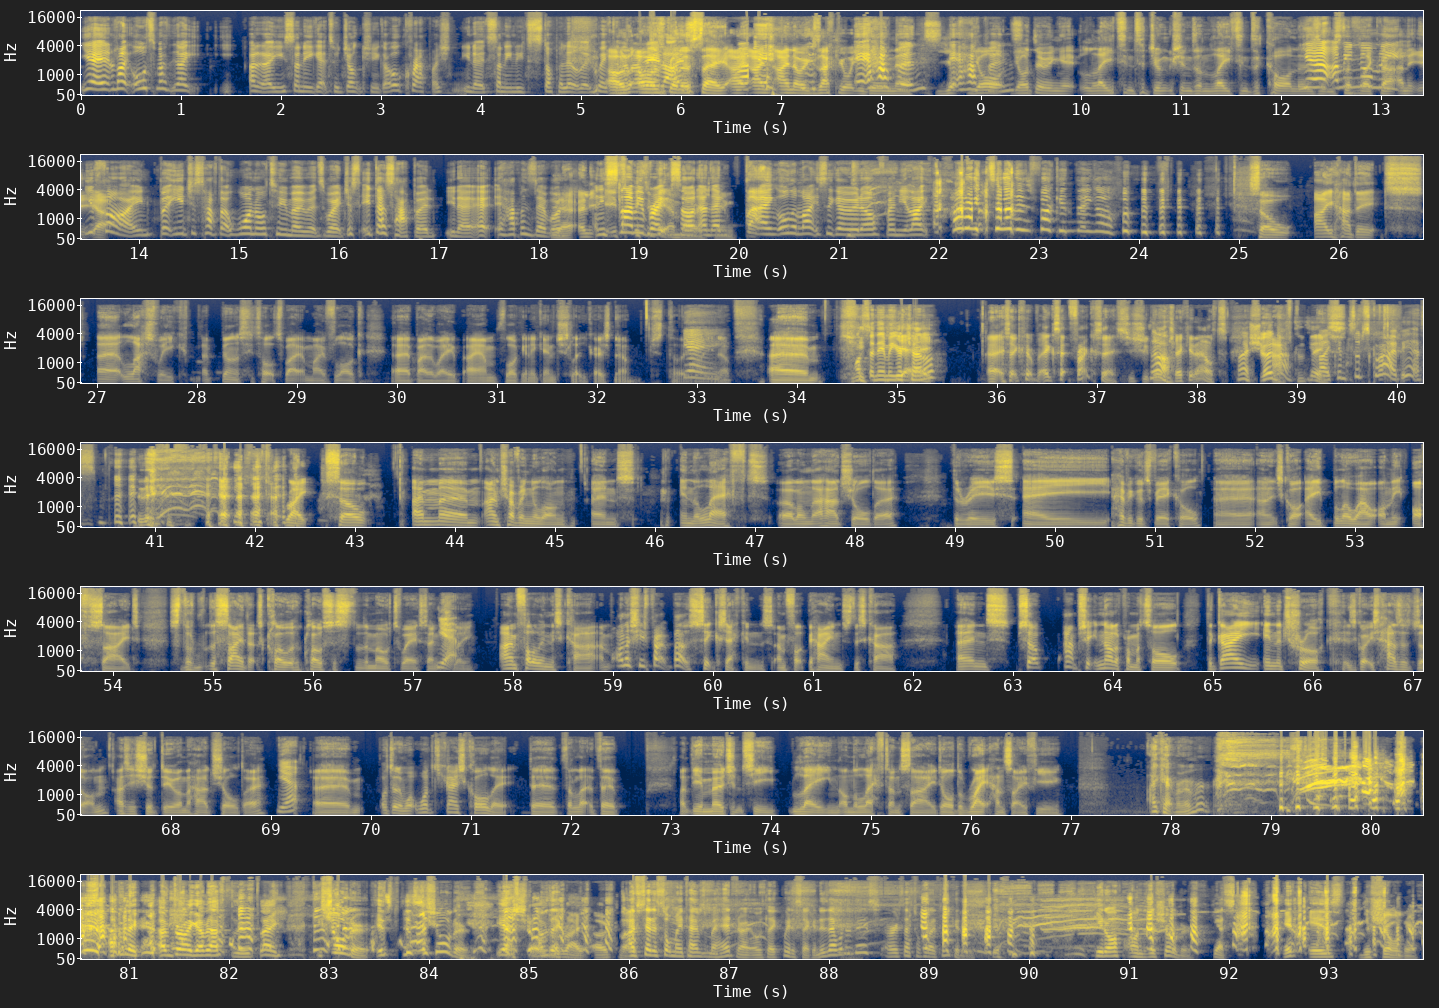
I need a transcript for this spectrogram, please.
Yeah, it like automatically like y- I don't know. You suddenly get to a junction, you go, "Oh crap! I should, you know, suddenly need to stop a little bit quicker." I was, and I was gonna say I, Right. I I know exactly what you're doing happens, there. it You're, happens. You're, you're doing it late into junctions and late into corners Yeah, and I stuff mean, like normally that. And it, you're yeah, fine, but you just have that one or two moments where it just it does happen. You know, it, it happens to everyone. yeah, and, And you slam your brakes on, and then bang, all the lights are going off, and you're like, "How do I turn this fucking thing off?" So I had it uh, last week. I've honestly talked about it in my vlog. Uh, by the way, I am vlogging again, just to let you guys know. Just to let you know. Um, What's the name of your yeah, channel? Uh, except, except Fraxis. You should go Oh. check it out I should. after this. like and subscribe, yes. right. So I'm um, I'm traveling along, and in the left, along the hard shoulder, there is a heavy goods vehicle, uh, and it's got a blowout on the offside. So the the side that's clo- closest to the motorway, essentially. I'm following this car. I'm honestly it's about, about six seconds. I'm fo- behind this car. And so, absolutely not a problem at all. The guy in the truck has got his hazards on, as he should do on the hard shoulder yeah. um I don't know what what do you guys call it the the the like the emergency lane on the left hand side or the right hand side for you I can't remember. I'm like, I'm drawing up an absolute blank. Shoulder. It's it's the shoulder. Yeah, I was like, right okay. I've said it so many times in my head Right? I was like, wait a second, is that what it is, or is that what I think it is? Get off onto the shoulder. Yes, it is the shoulder.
